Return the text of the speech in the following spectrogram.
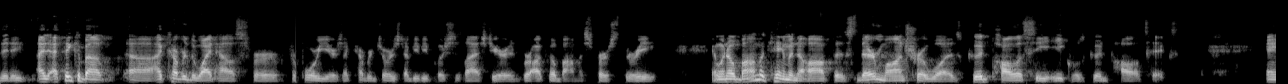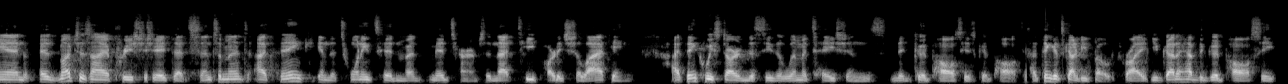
that he, I, I, think about uh, I covered the White House for for four years. I covered George W. Bush's last year and Barack Obama's first three. And when Obama came into office, their mantra was "good policy equals good politics." And as much as I appreciate that sentiment, I think in the 2010 midterms and that Tea Party shellacking, I think we started to see the limitations that good policy is good politics. I think it's got to be both, right? You've got to have the good policy,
